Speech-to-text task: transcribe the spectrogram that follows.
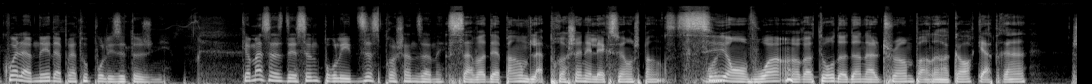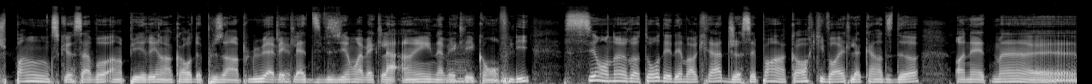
quoi l'avenir d'après toi pour les États-Unis? Comment ça se dessine pour les dix prochaines années? Ça va dépendre de la prochaine élection, je pense. Si Ouais. on voit un retour de Donald Trump pendant encore quatre ans, je pense que ça va empirer encore de plus en plus avec la division, avec la haine, avec les conflits. Si on a un retour des démocrates, je ne sais pas encore qui va être le candidat. Honnêtement, euh,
